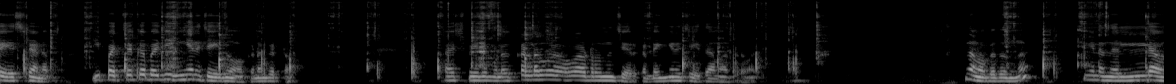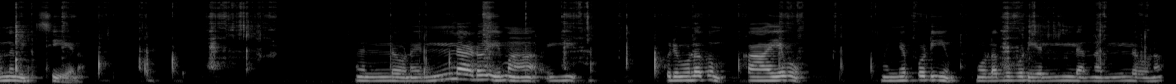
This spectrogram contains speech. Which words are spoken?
ടേസ്റ്റാണ് ഈ പച്ചക്ക ബജി ഇങ്ങനെ ചെയ്ത് നോക്കണം കേട്ടോ. കാശ്മീരി മുളക് കളർ പൗഡറൊന്നും ചേർക്കണ്ട. ഇങ്ങനെ ചെയ്താൽ മാത്രം മതി. നമുക്കതൊന്ന് ഇങ്ങനെ എല്ലാം ഒന്ന് മിക്സ് ചെയ്യണം. നല്ലോണം എല്ലായിടവും ഈ മാ ഈ കുരുമുളകും കായവും മഞ്ഞപ്പൊടിയും മുളക് പൊടിയും എല്ലാം നല്ലോണം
